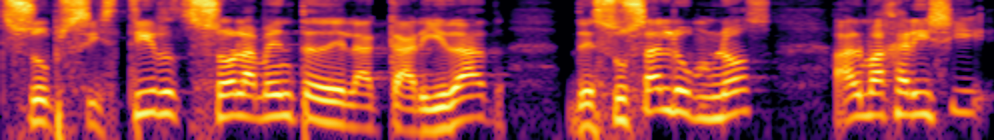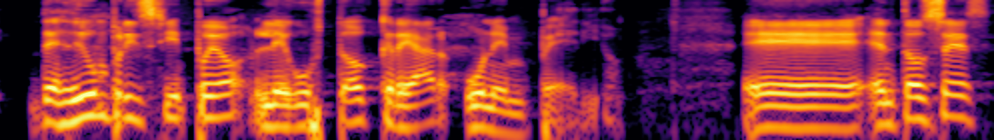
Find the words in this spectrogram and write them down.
subsistir solamente de la caridad de sus alumnos, al Maharishi desde un principio le gustó crear un imperio. Eh, entonces,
